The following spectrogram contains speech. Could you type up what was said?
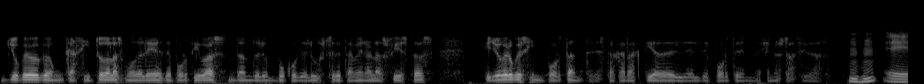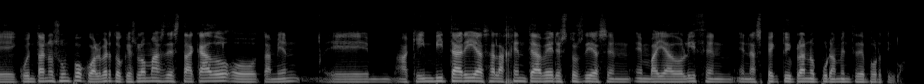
Yo creo que con casi todas las modalidades deportivas, dándole un poco de lustre también a las fiestas, que yo creo que es importante destacar la del, deporte en, en, nuestra ciudad. Eh, cuéntanos un poco, Alberto, qué es lo más destacado o también eh, a qué invitarías a la gente a ver estos días en, en Valladolid en, en aspecto y plano puramente deportivo.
